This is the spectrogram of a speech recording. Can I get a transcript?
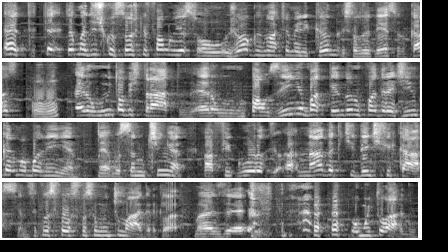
É, tem, umas discussões que falam isso. Os jogos norte-americanos, estadunidenses no caso, Uhum. eram muito abstratos. Era um pauzinho batendo num quadradinho que era uma bolinha. né? Você não tinha a figura, de, a- nada que te identificasse. A não sei que você fosse, fosse muito magra, claro. Mas é. Ou muito largo.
